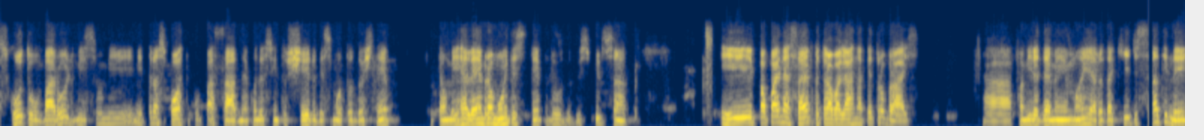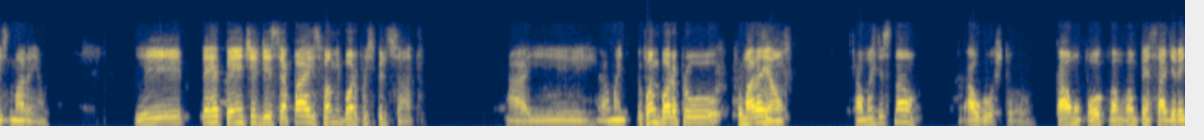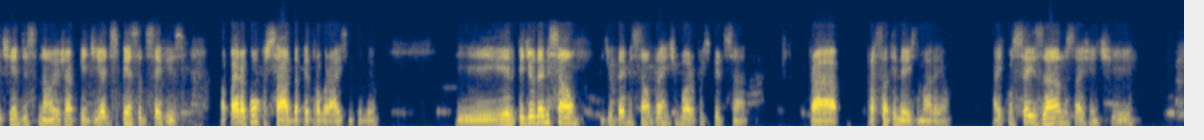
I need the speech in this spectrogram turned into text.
escuto o barulho, isso me, me transporta para o passado, né? Quando eu sinto o cheiro desse motor dois tempos, então me relembra muito esse tempo do, do Espírito Santo. E papai, nessa época, trabalhava na Petrobras. A família da minha mãe era daqui de Santa Inês, do Maranhão. E, de repente, ele disse, rapaz, vamos embora para o Espírito Santo. Aí, a mãe, vamos embora para o Maranhão. A mãe disse: Não, Augusto, calma um pouco, vamos, vamos pensar direitinho. Ele disse: Não, eu já pedi a dispensa do serviço. Papai era concursado da Petrobras, entendeu? E ele pediu demissão, pediu demissão para a gente ir embora para o Espírito Santo, para Santa Inês do Maranhão. Aí, com seis anos, a gente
